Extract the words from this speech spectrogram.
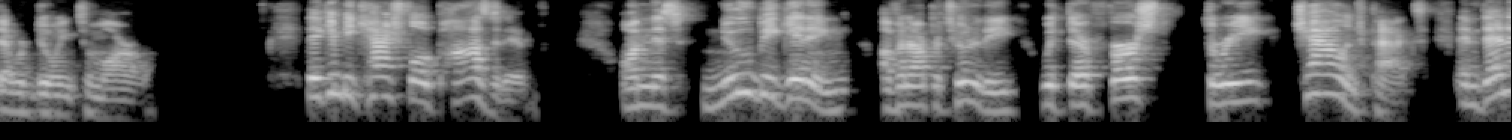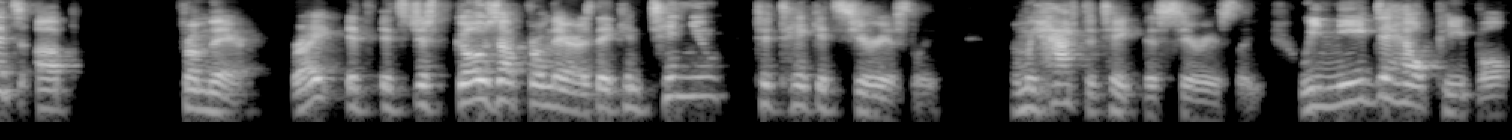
that we're doing tomorrow. They can be cash flow positive on this new beginning of an opportunity with their first three challenge packs. And then it's up from there, right? It it's just goes up from there as they continue to take it seriously. And we have to take this seriously. We need to help people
